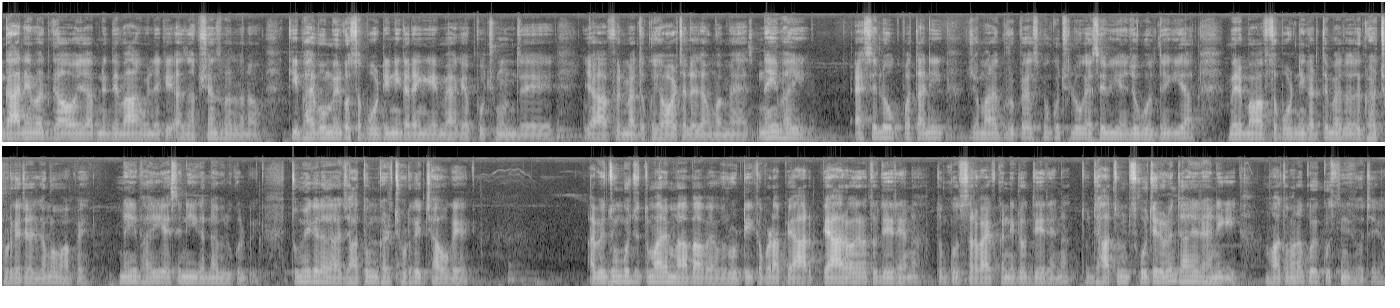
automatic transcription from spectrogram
गाने मत गाओ या अपने दिमाग में लेके अजम्पन्स मत बनाओ कि भाई वो मेरे को सपोर्ट ही नहीं करेंगे, मैं आके पूछूँ उनसे या फिर मैं तो कहीं और चले जाऊँगा मैं। नहीं भाई, ऐसे लोग पता नहीं जो हमारा ग्रुप है, उसमें कुछ लोग ऐसे भी हैं जो बोलते हैं कि यार मेरे माँ बाप सपोर्ट नहीं करते, मैं तो घर छोड़ के चले जाऊँगा वहाँ पे। नहीं भाई, ऐसे नहीं करना बिल्कुल भी। तुम्हें क्या लग रहा है, जहाँ तुम घर छोड़ के जाओगे अभी तुमको जो तुम्हारे माँ बाप है, वो रोटी, कपड़ा, प्यार प्यार वगैरह तो दे रहे हैं ना, तुमको सर्वाइव करने के लिए दे रहे हैं ना तो जहाँ तुम सोच रहे हो ना जाने रहने की, वहाँ तुम्हारा कोई कुछ नहीं सोचेगा।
